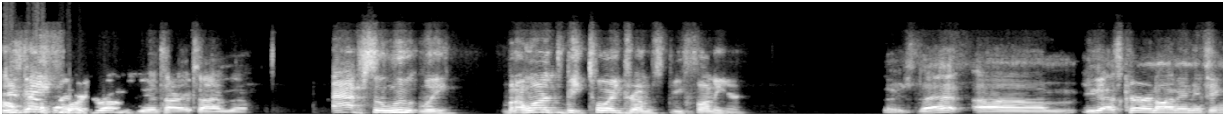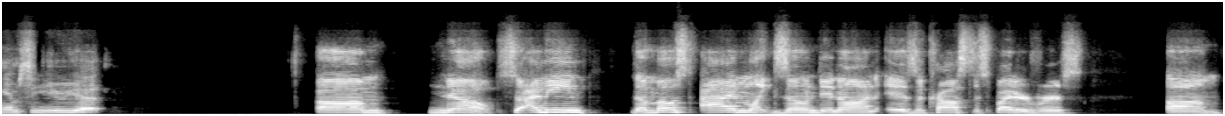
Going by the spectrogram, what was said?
He's got pay to play for the it. drums the entire time though. Absolutely, but I want it to be toy drums to be funnier. There's that. Um, you guys current on anything MCU yet? Um, no. So I mean, the most I'm like zoned in on is Across the Spider Verse. Um,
